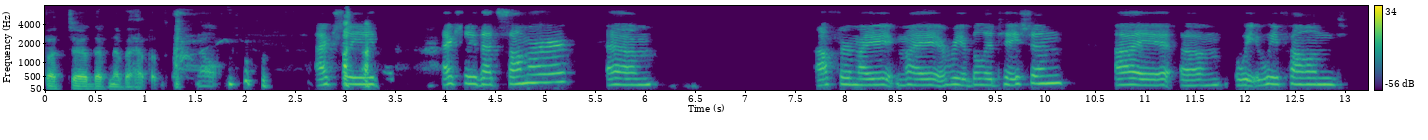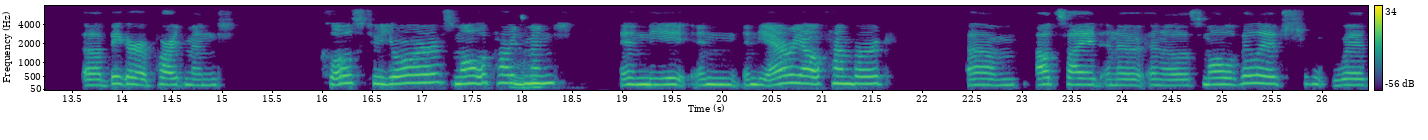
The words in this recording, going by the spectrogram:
But uh, that never happened. No, actually, actually that summer, um, after my my rehabilitation, I um, we we found a bigger apartment close to your small apartment in the in in the area of Hamburg, um, outside in a in a small village with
